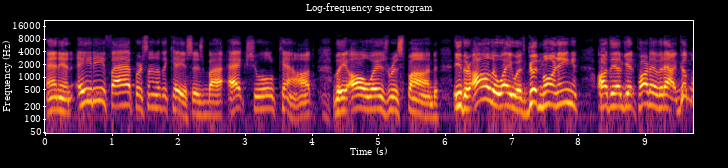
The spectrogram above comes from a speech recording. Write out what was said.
And in 85% of the cases, by actual count, they always respond either all the way with good morning or they'll get part of it out. Good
